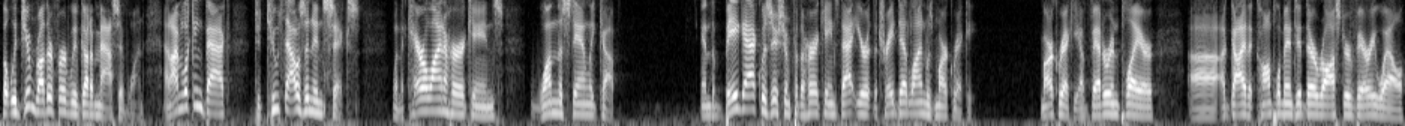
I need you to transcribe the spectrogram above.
But with Jim Rutherford, we've got a massive one. And I'm looking back to 2006 when the Carolina Hurricanes won the Stanley Cup. And the big acquisition for the Hurricanes that year at the trade deadline was Mark Recchi. Mark Recchi, a veteran player, uh, a guy that complemented their roster very well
